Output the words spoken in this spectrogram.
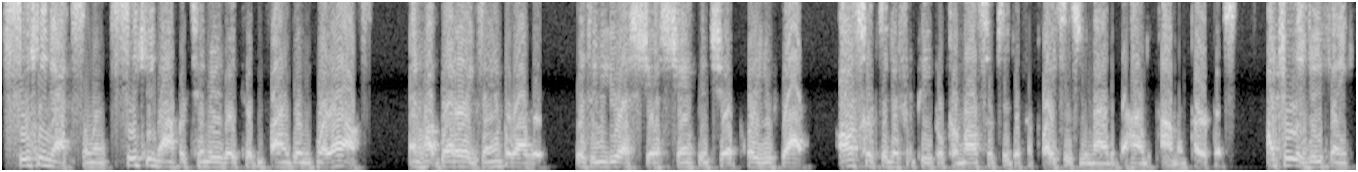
seeking excellence, seeking opportunity they couldn't find anywhere else. And what better example of it is a U.S. Chess Championship where you've got all sorts of different people from all sorts of different places united behind a common purpose. I truly do think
